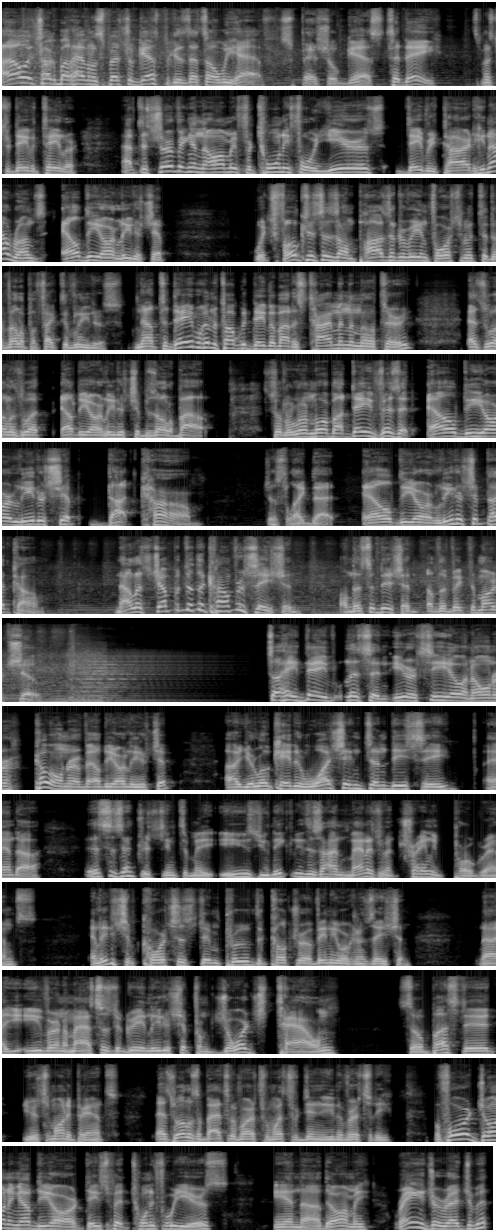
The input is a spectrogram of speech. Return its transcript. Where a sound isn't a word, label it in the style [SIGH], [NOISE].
I always talk about having a special guest because that's all we have. Special guest. Today, it's Mr. David Taylor. After serving in the Army for 24 years, Dave retired. He now runs LDR Leadership, which focuses on positive reinforcement to develop effective leaders. Now, today we're going to talk with Dave about his time in the military, as well as what LDR Leadership is all about. So, to learn more about Dave, visit ldrleadership.com. Just like that ldrleadership.com. Now let's jump into the conversation on this edition of the Victor Marx Show. So, hey, Dave, listen, you're CEO and owner, co owner of LDR Leadership. Uh, you're located in Washington, D.C., and uh, this is interesting to me. You use uniquely designed management training programs and leadership courses to improve the culture of any organization. Now, you've earned a master's degree in leadership from Georgetown so busted your smarty pants, as well as a Bachelor of Arts from West Virginia University. Before joining LDR, Dave spent 24 years in uh, the Army Ranger Regiment.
